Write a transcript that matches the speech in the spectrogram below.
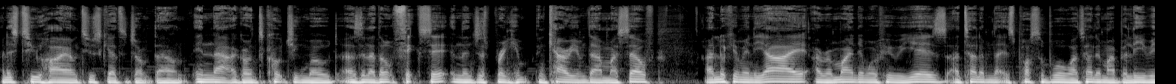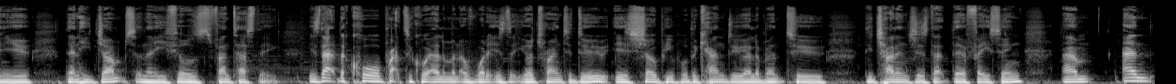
and it's too high, I'm too scared to jump down. In that, I go into coaching mode, as in I don't fix it and then just bring him and carry him down myself. I look him in the eye. I remind him of who he is. I tell him that it's possible. I tell him I believe in you. Then he jumps and then he feels fantastic. Is that the core practical element of what it is that you're trying to do? Is show people the can do element to the challenges that they're facing. Um, and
